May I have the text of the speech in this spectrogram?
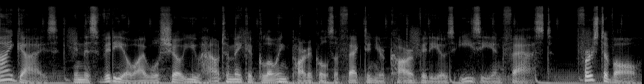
Hi guys, in this video I will show you how to make a glowing particles effect in your car videos easy and fast. First of all,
